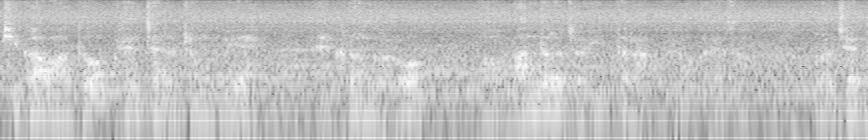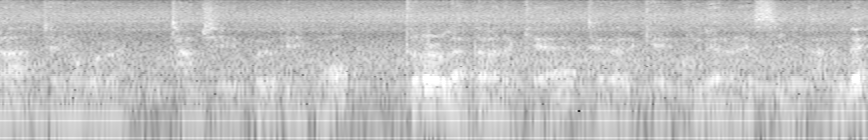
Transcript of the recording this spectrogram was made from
비가 와도 괜찮을 정도의 네, 그런 거로 어, 만들어져 있더라고요. 그래서 오늘 제가 이제 요거를 잠시 보여드리고 드론을 갖다가 이렇게 제가 이렇게 구매를 했습니다. 근데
